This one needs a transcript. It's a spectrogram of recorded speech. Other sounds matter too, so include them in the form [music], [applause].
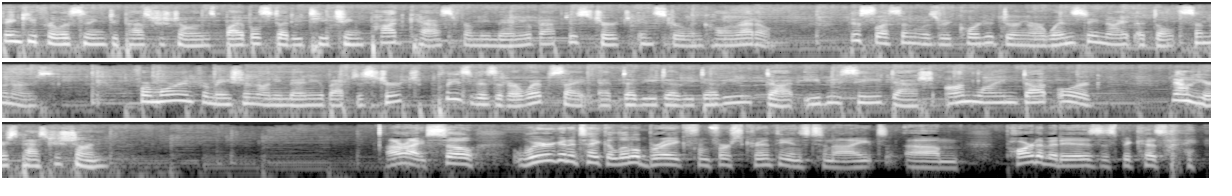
Thank you for listening to Pastor Sean's Bible Study Teaching podcast from Emmanuel Baptist Church in Sterling, Colorado. This lesson was recorded during our Wednesday night adult seminars. For more information on Emmanuel Baptist Church, please visit our website at www.ebc online.org. Now, here's Pastor Sean. All right, so we're going to take a little break from 1 Corinthians tonight. Um, part of it is is because [laughs] I,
